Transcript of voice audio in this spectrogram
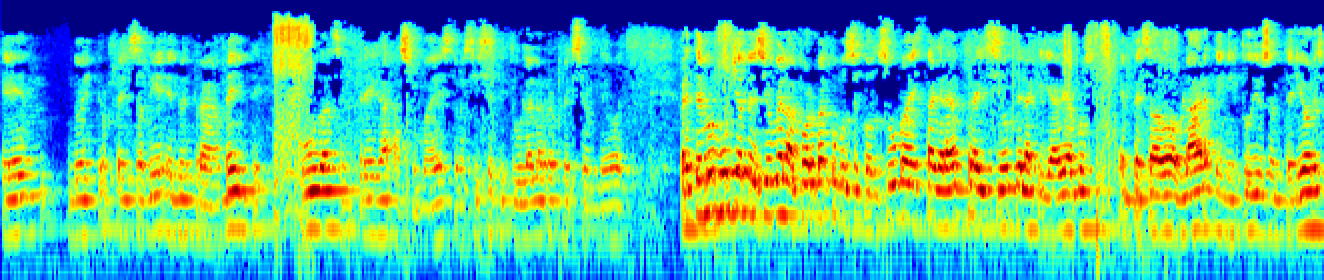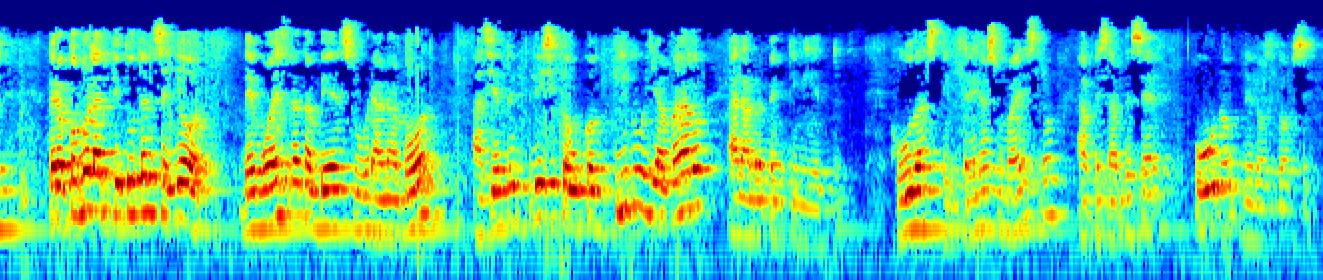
en nuestro pensamiento, en nuestra mente. Judas entrega a su maestro, así se titula la reflexión de hoy. Prestemos mucha atención a la forma como se consuma esta gran traición de la que ya habíamos empezado a hablar en estudios anteriores, pero cómo la actitud del Señor demuestra también su gran amor, haciendo implícito un continuo llamado al arrepentimiento. Judas entrega a su maestro a pesar de ser uno de los doce.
